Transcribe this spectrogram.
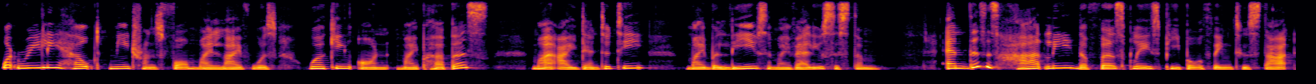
What really helped me transform my life was working on my purpose, my identity, my beliefs, and my value system. And this is hardly the first place people think to start,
